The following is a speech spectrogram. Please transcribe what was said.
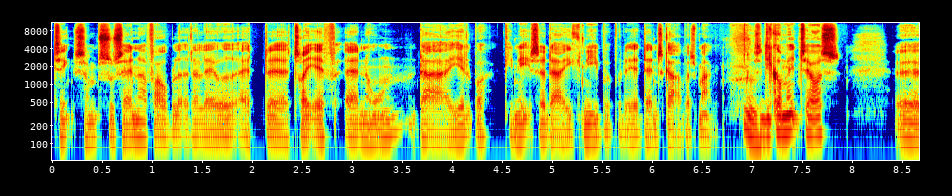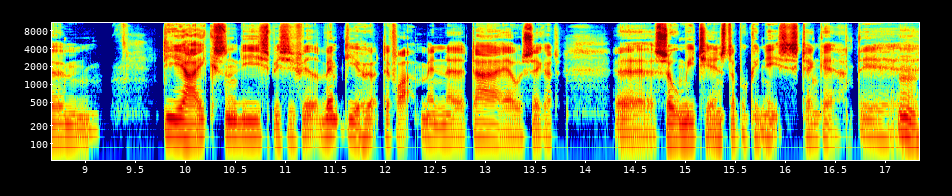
ting, som Susanne og Fagbladet har lavet, at uh, 3F er nogen, der hjælper kineser, der er i knibe på det danske arbejdsmarked. Mm. Så de kommer ind til os. Øhm, de har ikke sådan lige specificeret, hvem de har hørt det fra, men uh, der er jo sikkert uh, SoMe-tjenester på kinesisk, tænker jeg. Det, mm.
